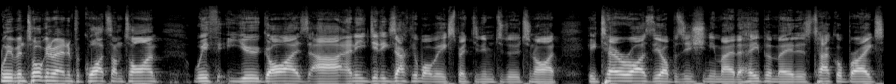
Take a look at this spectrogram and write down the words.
We've been talking about him for quite some time with you guys, uh, and he did exactly what we expected him to do tonight. He terrorized the opposition. He made a heap of meters, tackle breaks.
